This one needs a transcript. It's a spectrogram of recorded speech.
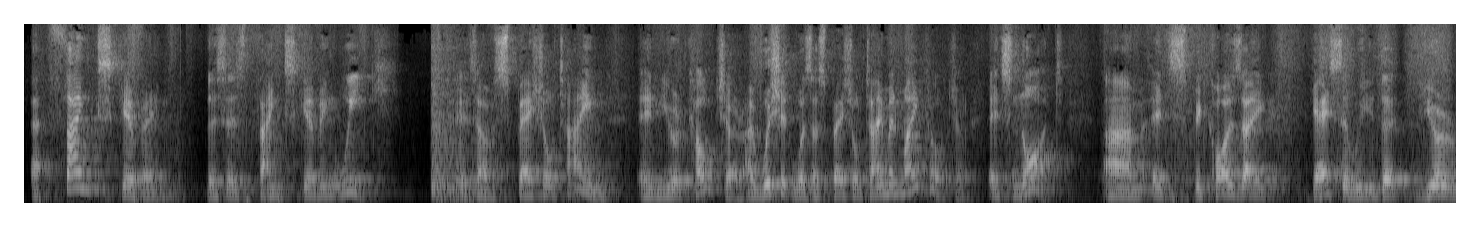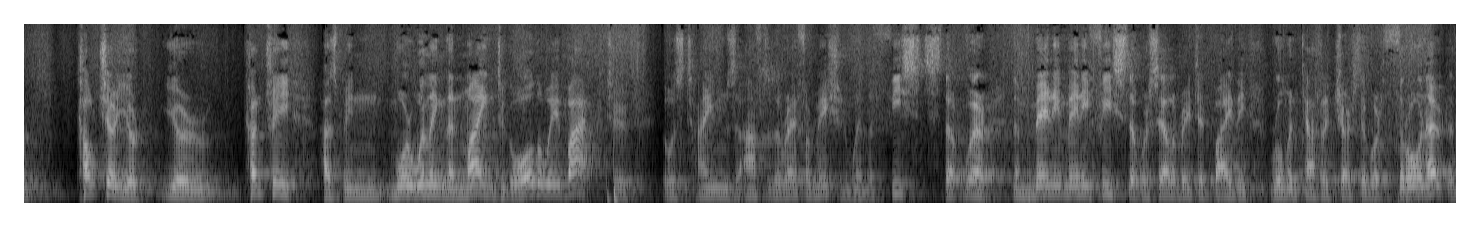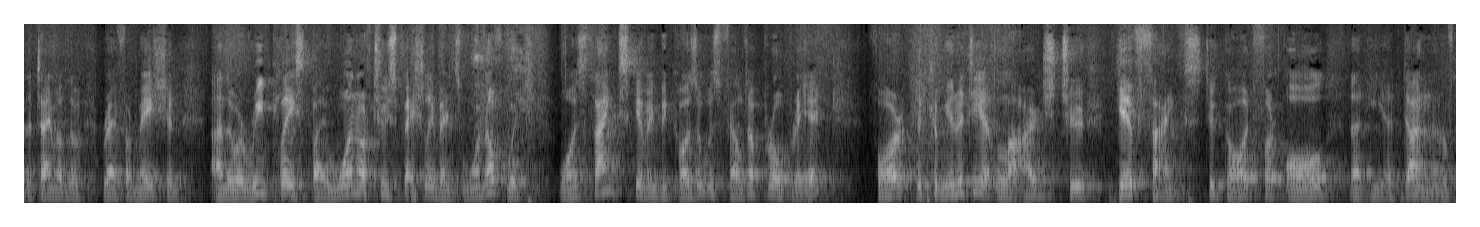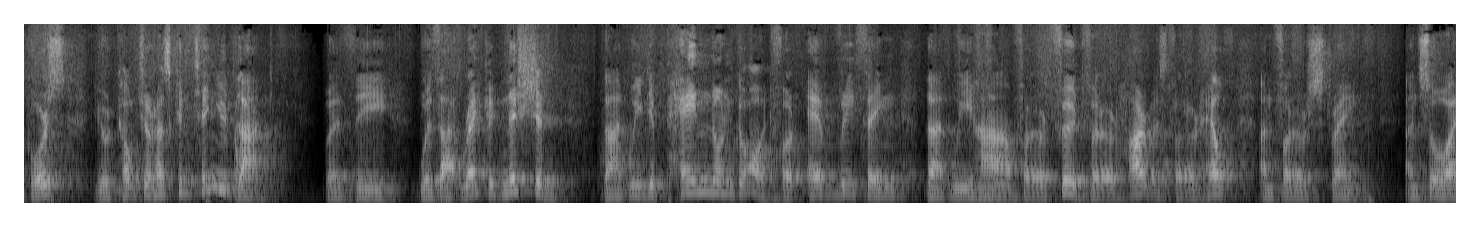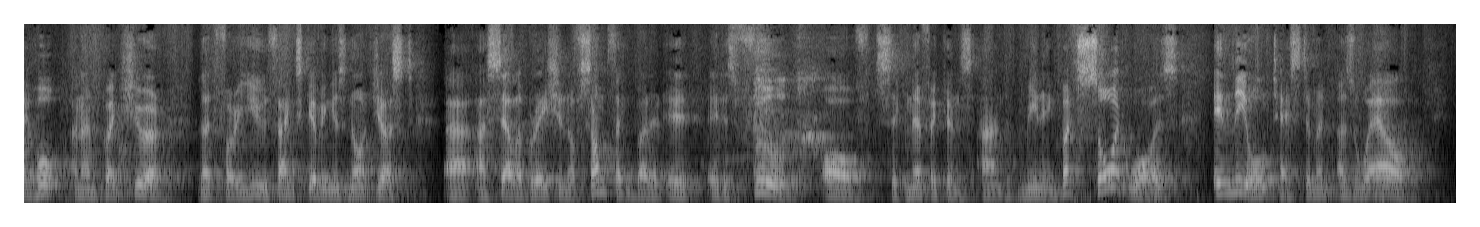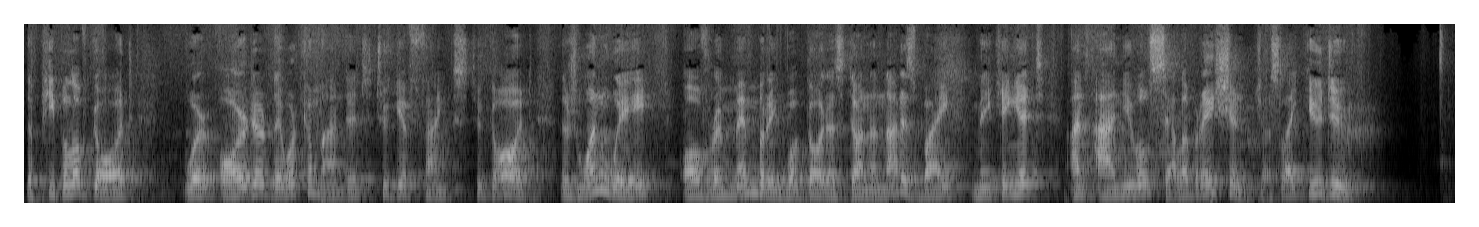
uh, Thanksgiving this is Thanksgiving week. It's a special time in your culture. I wish it was a special time in my culture. It's not. Um, it's because I guess that, we, that your culture, your, your country has been more willing than mine to go all the way back to those times after the Reformation when the feasts that were, the many, many feasts that were celebrated by the Roman Catholic Church, they were thrown out at the time of the Reformation and they were replaced by one or two special events, one of which was Thanksgiving because it was felt appropriate for the community at large to give thanks to God for all that He had done. And of course, your culture has continued that with, the, with that recognition that we depend on God for everything that we have for our food, for our harvest, for our health, and for our strength. And so I hope and I'm quite sure that for you, Thanksgiving is not just uh, a celebration of something, but it, it, it is full of significance and meaning. But so it was in the Old Testament as well. The people of God were ordered, they were commanded to give thanks to God. There's one way of remembering what God has done, and that is by making it an annual celebration, just like you do.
